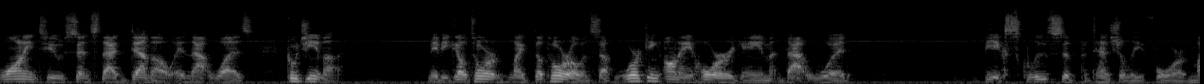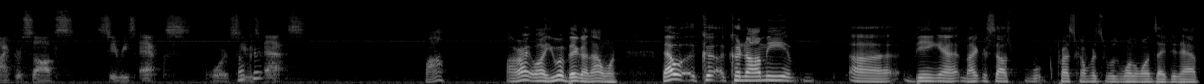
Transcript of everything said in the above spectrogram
wanting to since that demo, and that was Kojima, maybe Del Toro, like Del Toro and stuff, working on a horror game that would be exclusive potentially for Microsoft's Series X or Series Okay. S. Wow. All right. Well, you went big on that one. That Konami uh, being at Microsoft's press conference was one of the ones I did have.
